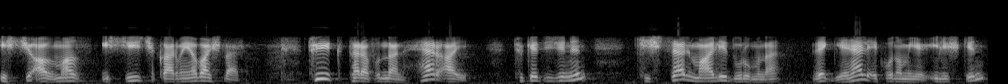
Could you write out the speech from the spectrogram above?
İşçi almaz, işçiyi çıkarmaya başlar. TÜİK tarafından her ay tüketicinin kişisel mali durumuna ve genel ekonomiye ilişkin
